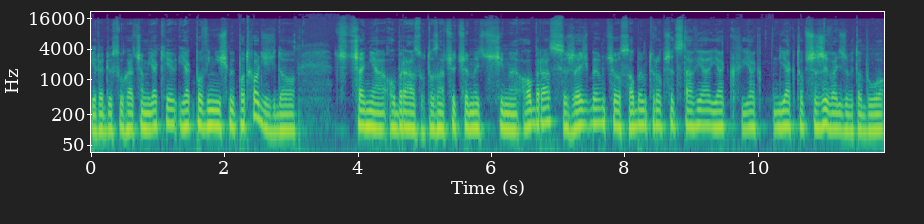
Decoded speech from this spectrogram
i radiosłuchaczom, jakie, jak powinniśmy podchodzić do czczenia obrazu. To znaczy, czy my czcimy obraz, rzeźbę, czy osobę, którą przedstawia, jak, jak, jak to przeżywać, żeby to było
